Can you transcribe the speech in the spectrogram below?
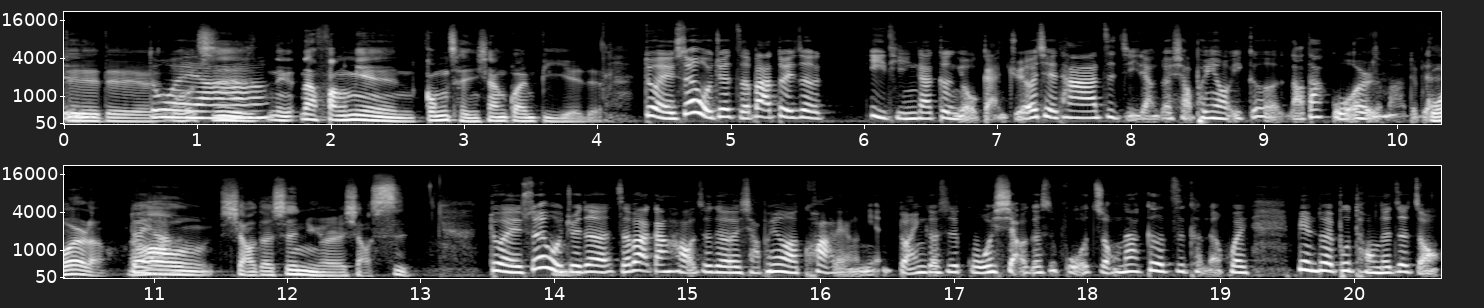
对对对，对啊，是那个那方面工程相关毕业的。对，所以我觉得泽爸对这个议题应该更有感觉，而且他自己两个小朋友，一个老大国二了嘛，对不对？国二了，然后小的是女儿小四。对，所以我觉得泽爸刚好这个小朋友的跨两年，短一个是国小，一个是国中，那各自可能会面对不同的这种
